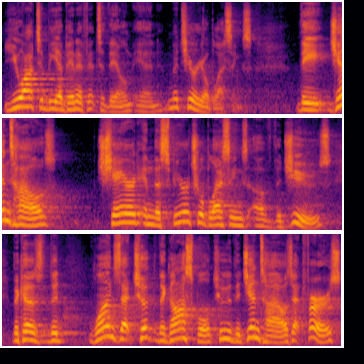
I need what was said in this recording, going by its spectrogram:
you ought to be a benefit to them in material blessings. The Gentiles shared in the spiritual blessings of the Jews because the ones that took the gospel to the Gentiles at first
